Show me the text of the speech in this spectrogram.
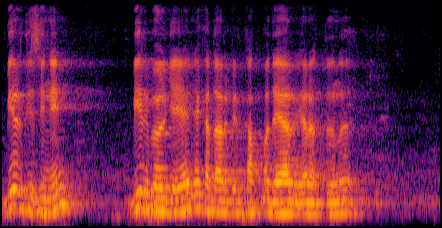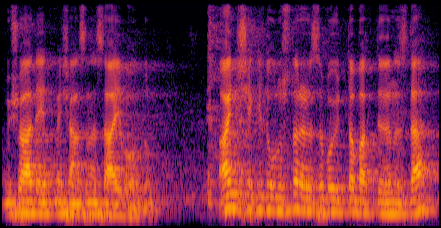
bir dizinin bir bölgeye ne kadar bir katma değer yarattığını müşahede etme şansına sahip oldum. Aynı şekilde uluslararası boyutta baktığınızda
